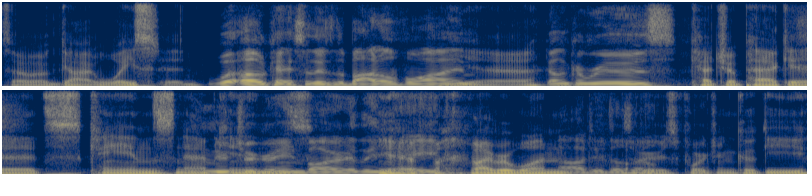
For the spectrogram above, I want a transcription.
so it got wasted. wha- okay, so there's the bottle of wine, Yeah, Dunkaroos, ketchup packets, canes, napkins, Nutrigrain bar that you yeah, ate. fi- fiber one Oh, dude, those are bars, fortune cookie,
